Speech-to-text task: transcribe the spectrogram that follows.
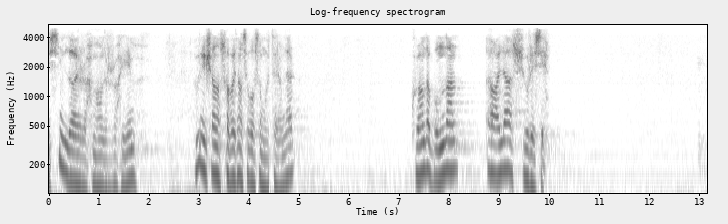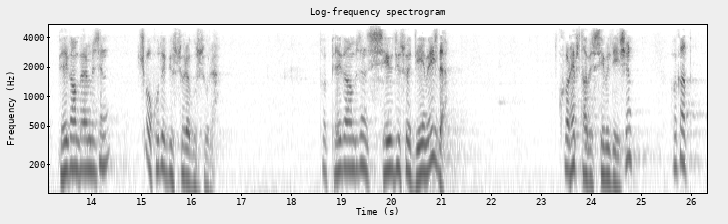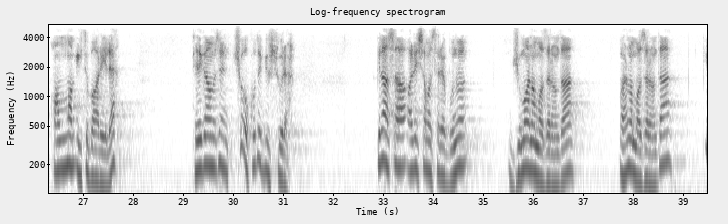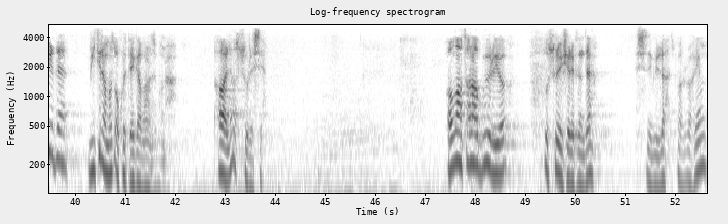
Bismillahirrahmanirrahim. Bugün inşallah sohbet nasip olsun muhteremler. Kur'an'da bulunan Ala suresi. Peygamberimizin çok okuduğu bir sure bu sure. Tabi Peygamberimizin sevdiği sure diyemeyiz de Kur'an hepsi tabi sevildiği için fakat anlam itibariyle Peygamberimizin çok okuduğu bir sure. Bilhassa Aleyhisselam Hazretleri bunu Cuma namazlarında, Bahar namazlarında bir de vitir namazı okudu Peygamberimiz buna. Hala suresi. Allah Teala buyuruyor bu sure şerifinde Bismillahirrahmanirrahim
